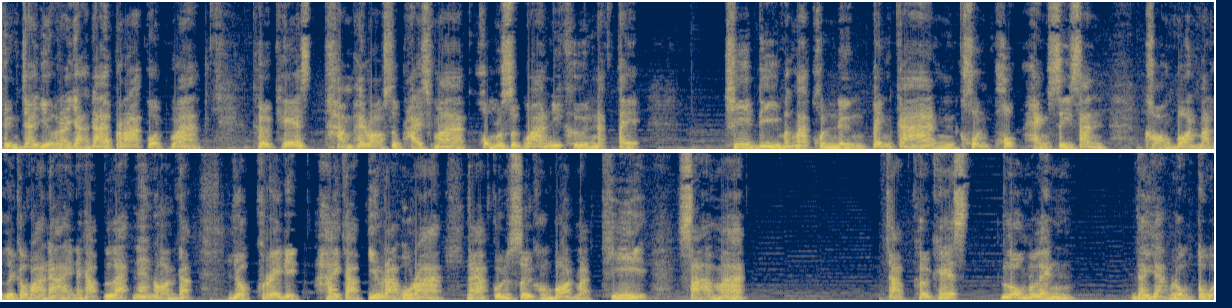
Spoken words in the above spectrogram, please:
ถึงจะยืนระยะได้ปรากฏว่าเคอร์เคสทำให้เราเซอร์ไพรส์มาก ผมรู้สึกว่านี่คือนักเตะที่ดีมากๆคนหนึ่ง เป็นการค้นพบแห่งซีซั่นของบอลหมัดเลยก็ว่าได้นะครับ และแน่นอนครับ ยกเครดิตให้กับอิราโอรานะครับกุนซือของบอลหมัดที่สามารถจับเคอร์เคสลงเล่น ได้อย่างลงตัว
